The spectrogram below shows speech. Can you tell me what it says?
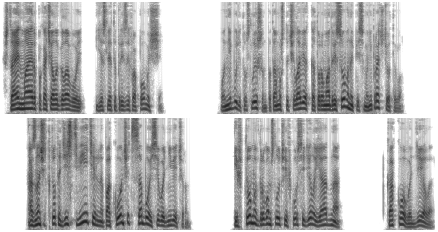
Штайнмайер покачала головой. Если это призыв о помощи, он не будет услышан, потому что человек, которому адресовано письмо, не прочтет его. А значит, кто-то действительно покончит с собой сегодня вечером. И в том и в другом случае в курсе дела я одна. Какого дела?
